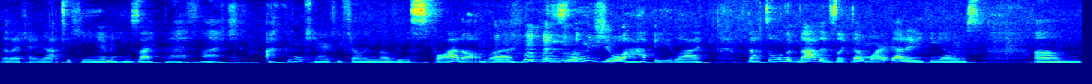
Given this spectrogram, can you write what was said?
and i came out to him and he's like beth like i couldn't care if you fell in love with a spider like as long as you're happy like that's all that matters like don't worry about anything else. Um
